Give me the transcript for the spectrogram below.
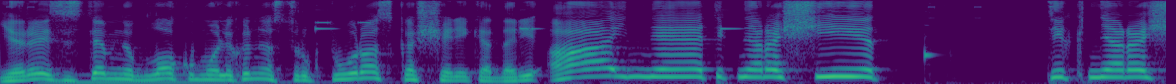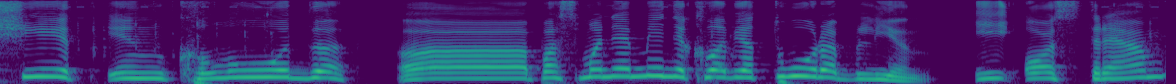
Gerai, sisteminių blokų molekulinės struktūros, kas čia reikia daryti? Ai, ne, tik nerašyt. Tik nerašyt. Include. Uh, pas mane mini klaviatūrą, blin. Į ostrem.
